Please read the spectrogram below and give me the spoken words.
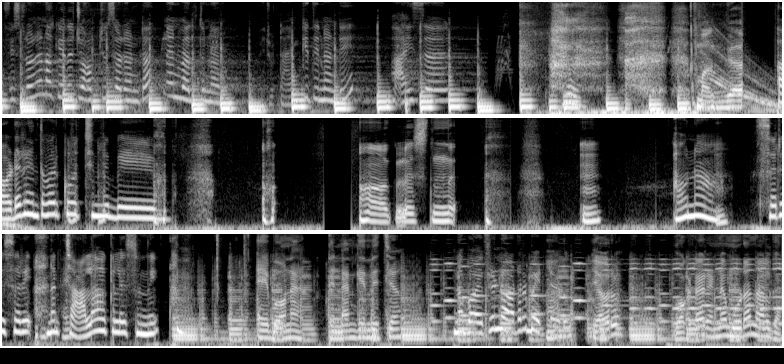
ఆఫీస్లోనే నాకు ఏదో జాబ్ చూసాడంట నేను వెళ్తున్నాను. మీరు టైంకి తినండి. హాయ్ సార్ ఆర్డర్ ఎంతవరకు వచ్చింది బేబ్ ఆకలిస్తుంది. అవునా? సరే సరే. నాకు చాలా ఆకలేస్తుంది. ఏ బోనా తినడానికి ఏం తెచ్చావు? నా బాయ్ ఫ్రెండ్ ఆర్డర్ పెట్టాడు. ఎవరు? ఒకటా రెండా మూడా నాలుగా?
